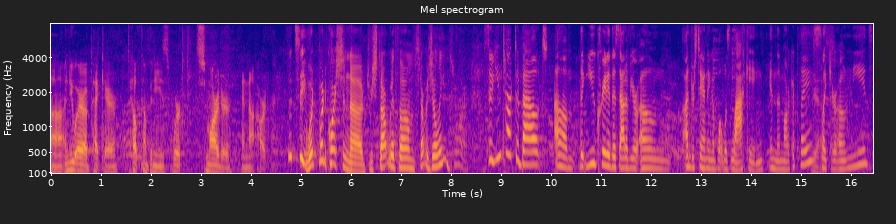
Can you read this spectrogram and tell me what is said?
uh, a new era of pet care to help companies work smarter and not harder. Let's see. What what question? Uh, do we start with um, start with Jolene? Sure. So you talked about um, that you created this out of your own understanding of what was lacking in the marketplace, Yes. like your own needs.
